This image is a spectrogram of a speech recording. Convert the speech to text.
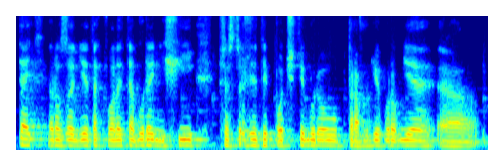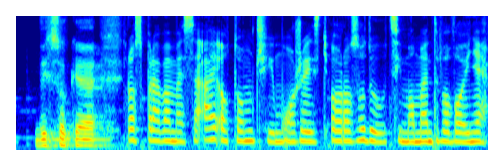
Teď rozhodně ta kvalita bude nižší, přestože ty počty budou pravděpodobně uh, vysoké. Rozprávame sa aj o tom, či môže ísť o rozhodujúci moment vo vojne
